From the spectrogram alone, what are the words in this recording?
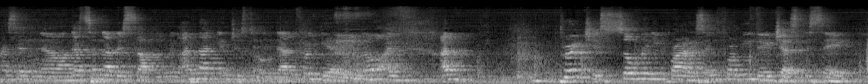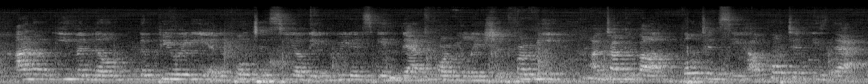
I said, no, that's another supplement. I'm not interested in that. Forget it. You know, I've, I've purchased so many products, and for me, they're just the same. I don't even know the purity and the potency of the ingredients in that formulation. For me, I'm talking about potency. How potent is that?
